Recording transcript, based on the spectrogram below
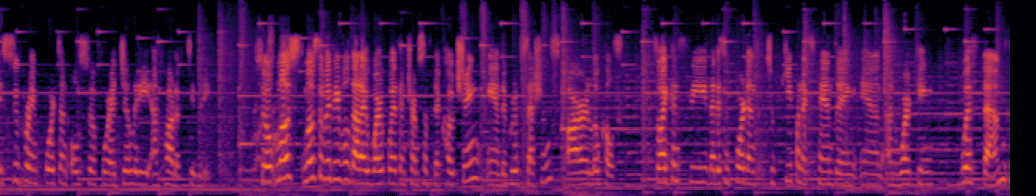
is super important also for agility and productivity. So most most of the people that I work with in terms of the coaching and the group sessions are locals. So I can see that it's important to keep on expanding and, and working with them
